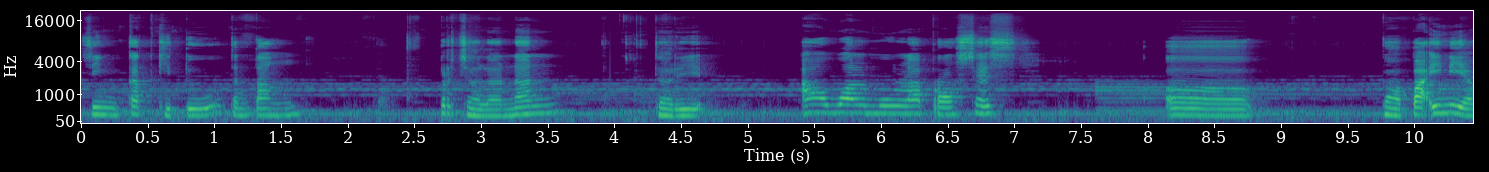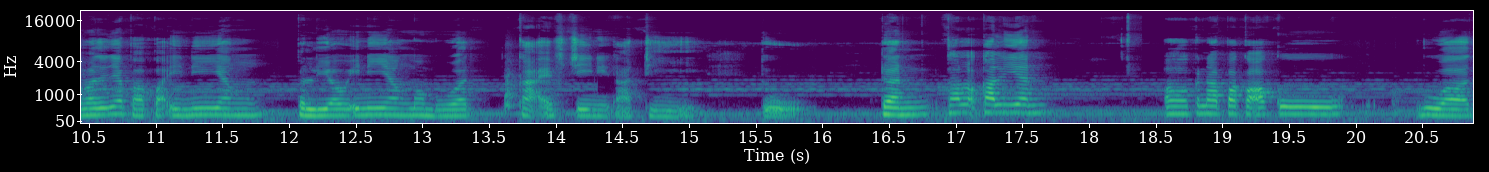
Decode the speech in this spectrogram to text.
singkat gitu tentang perjalanan dari awal mula proses uh, bapak ini ya maksudnya bapak ini yang beliau ini yang membuat KFC ini tadi tuh. Dan kalau kalian uh, kenapa kok aku buat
